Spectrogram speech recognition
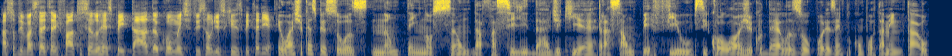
A sua privacidade está de fato sendo respeitada como a instituição disse que respeitaria. Eu acho que as pessoas não têm noção da facilidade que é traçar um perfil psicológico delas, ou, por exemplo, comportamental,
